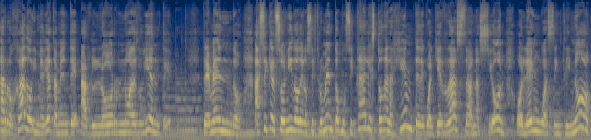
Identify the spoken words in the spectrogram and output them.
arrojado inmediatamente al horno ardiente. Tremendo. Así que el sonido de los instrumentos musicales, toda la gente de cualquier raza, nación o lengua se inclinó,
